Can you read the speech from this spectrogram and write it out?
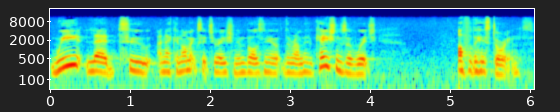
we led to an economic situation in Bosnia, the ramifications of which are for the historians.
